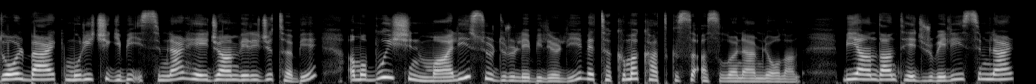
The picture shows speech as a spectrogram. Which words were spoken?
Dolberg, Murici gibi isimler heyecan verici tabii ama bu işin mali sürdürülebilirliği ve takıma katkısı asıl önemli olan. Bir yandan tecrübeli isimler,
